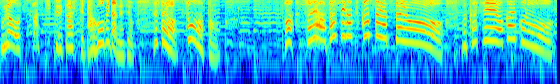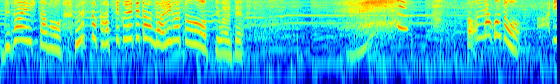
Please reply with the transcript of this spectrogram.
裏をバッてひっくり返してタグを見たんですよ。そしたらそうだったの。あそれ私が作ったやつだよ。昔若い頃デザインしたの。嘘買ってくれてたんだ。ありがとうって言われて。え？ー、そんなことあり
